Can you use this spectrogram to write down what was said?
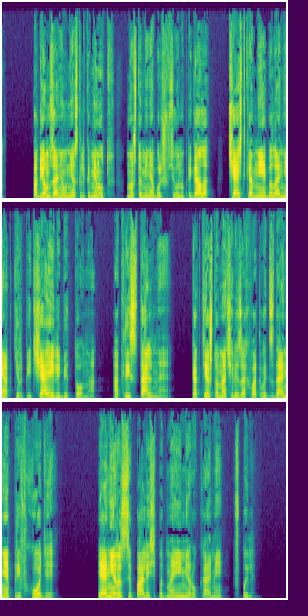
Подъем занял несколько минут, но что меня больше всего напрягало, часть камней была не от кирпича или бетона, а кристальная, как те, что начали захватывать здание при входе. И они рассыпались под моими руками в пыль.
